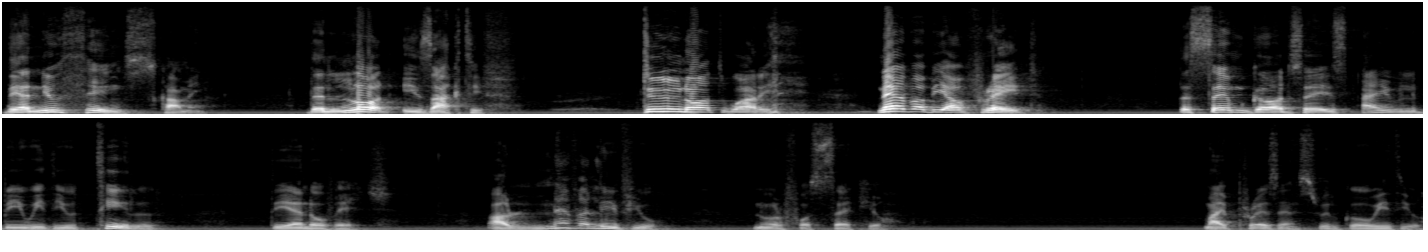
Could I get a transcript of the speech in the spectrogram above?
There are new things coming. The Lord is active. Do not worry. Never be afraid. The same God says, I will be with you till the end of age. I'll never leave you nor forsake you my presence will go with you.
